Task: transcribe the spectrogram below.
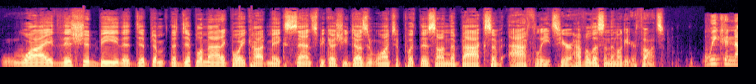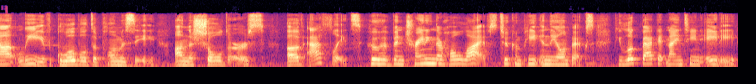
why this should be the dip- the diplomatic boycott makes sense because she doesn't want to put this on the backs of athletes. Here, have a listen, then I'll get your thoughts. We cannot leave global diplomacy on the shoulders of athletes who have been training their whole lives to compete in the Olympics. If you look back at 1980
